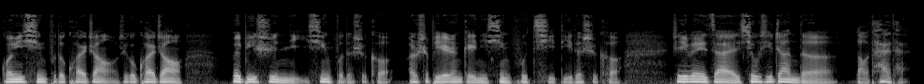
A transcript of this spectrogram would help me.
关于幸福的快照。这个快照。未必是你幸福的时刻，而是别人给你幸福启迪的时刻。这一位在休息站的老太太。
